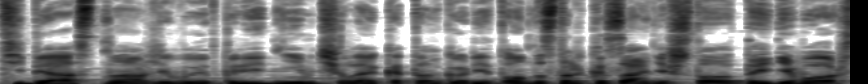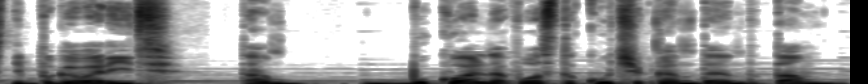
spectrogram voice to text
тебя останавливает перед ним человек, который говорит, он настолько занят, что ты не можешь с ним поговорить. Там буквально просто куча контента. Там,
